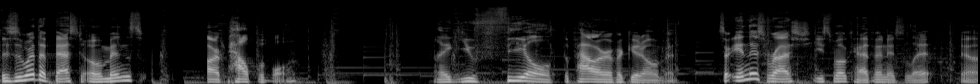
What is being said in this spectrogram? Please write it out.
this is where the best omens are palpable. Like you feel the power of a good omen. So in this rush, you smoke heaven, it's lit. Yeah.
